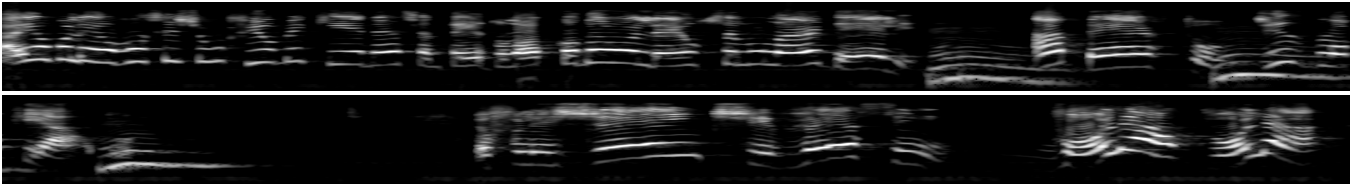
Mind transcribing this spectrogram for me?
Aí eu falei, eu vou assistir um filme aqui, né? Sentei do lado, quando eu olhei o celular dele, hum. aberto, hum. desbloqueado. Hum. Eu falei, gente, vê assim, vou olhar, vou olhar.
